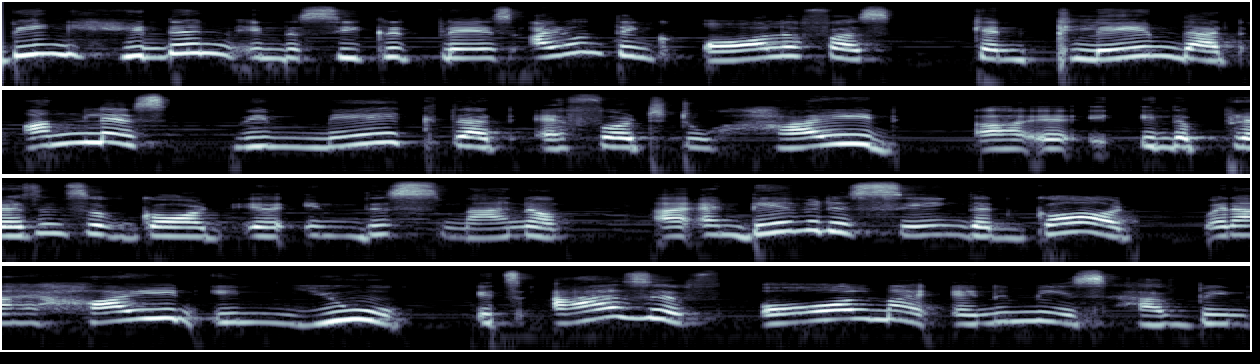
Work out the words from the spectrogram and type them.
being hidden in the secret place, I don't think all of us can claim that unless we make that effort to hide uh, in the presence of God uh, in this manner. And David is saying that God, when I hide in you, it's as if all my enemies have been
